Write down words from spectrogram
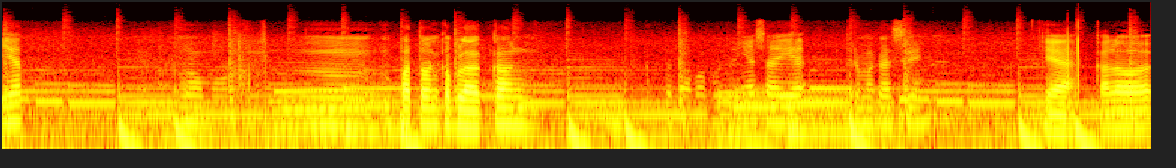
Yap. Ngomong hmm, empat tahun ke belakang. Betapa butuhnya saya. Terima kasih. Ya, kalau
